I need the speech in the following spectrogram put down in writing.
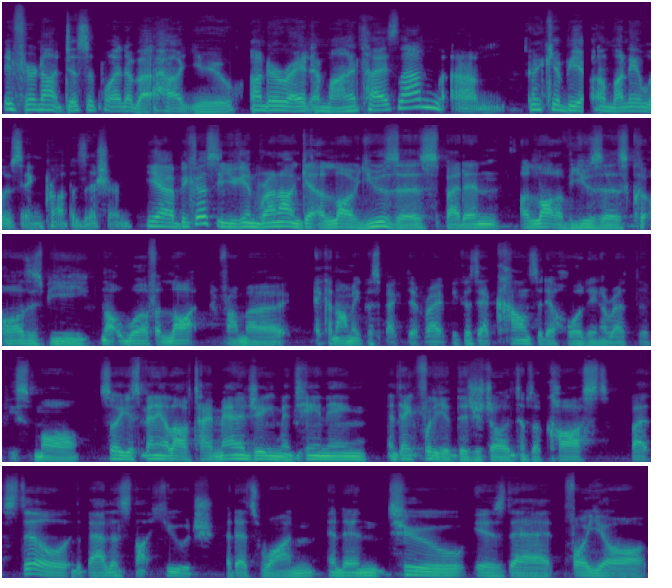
if you're not disciplined about how you underwrite and monetize them, um, it can be a money losing proposition. Yeah, because you can run out and get a lot of users, but then a lot of users could all just be not worth a lot from a economic perspective, right? Because the accounts that they're holding are relatively small. So you're spending a lot of time managing, maintaining, and thankfully you're digital in terms of cost, but still the balance not huge. That's one. And then two is that for your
